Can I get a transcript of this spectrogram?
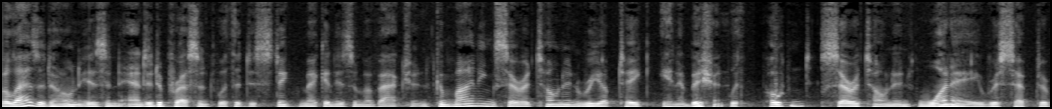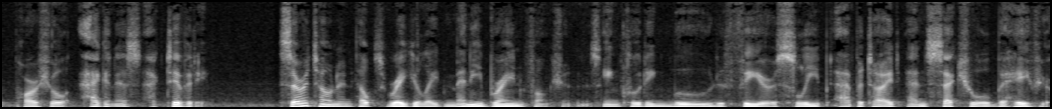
Vilazodone is an antidepressant with a distinct mechanism of action combining serotonin reuptake inhibition with potent serotonin 1A receptor partial agonist activity. Serotonin helps regulate many brain functions, including mood, fear, sleep, appetite, and sexual behavior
